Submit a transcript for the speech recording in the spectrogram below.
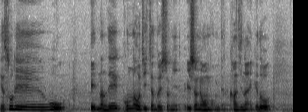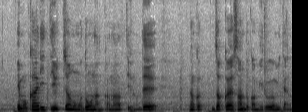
でそれをえなんでこんなおじいちゃんと一緒に一緒におんの？みたいな感じなんやけど「えもう帰り」って言っちゃうのもどうなんかな？っていうのでなんか雑貨屋さんとか見る？みたいな。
